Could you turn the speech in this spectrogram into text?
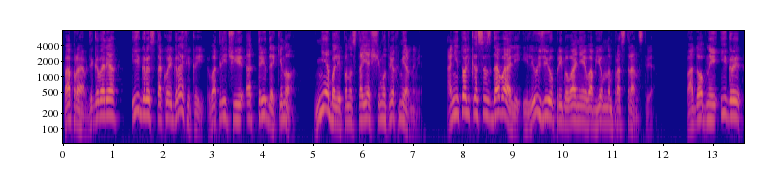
По правде говоря, игры с такой графикой, в отличие от 3D-кино, не были по-настоящему трехмерными. Они только создавали иллюзию пребывания в объемном пространстве. Подобные игры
